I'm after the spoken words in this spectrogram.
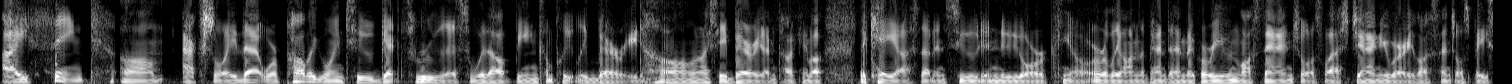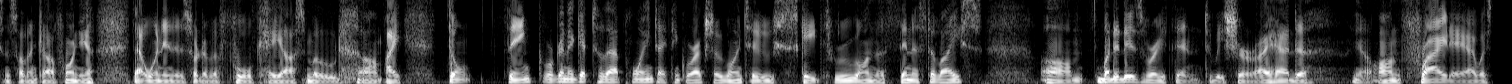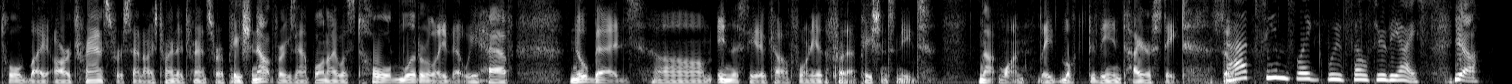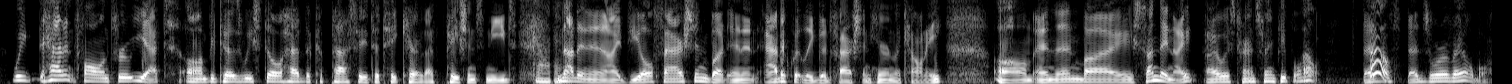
I think um, actually that we're probably going to get through this without being completely buried. Um, when I say buried, I'm talking about the chaos that ensued in New York, you know, early on in the pandemic, or even Los Angeles last January, Los Angeles based in Southern California, that went into sort of a full chaos mode. Um, I don't think we're going to get to that point. I think we're actually going to skate through on the thinnest of ice. Um, but it is very thin, to be sure. I had to you know, on Friday, I was told by our transfer center, I was trying to transfer a patient out, for example, and I was told literally that we have no beds um, in the state of California for that patient's needs. Not one. They looked the entire state. So that seems like we fell through the ice. Yeah, we hadn't fallen through yet um, because we still had the capacity to take care of that patient's needs. Not in an ideal fashion, but in an adequately good fashion here in the county. Um, and then by Sunday night, I was transferring people out beds, oh. beds were available.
